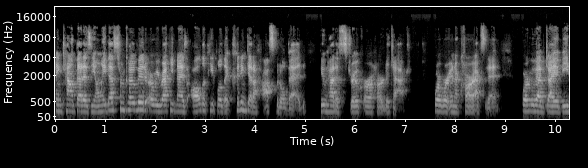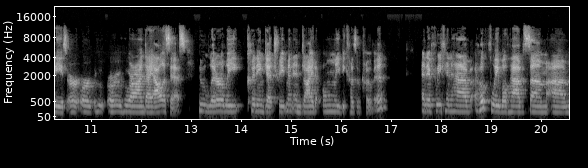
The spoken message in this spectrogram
and count that as the only deaths from COVID, or we recognize all the people that couldn't get a hospital bed who had a stroke or a heart attack, or were in a car accident, or who have diabetes, or or who, or who are on dialysis, who literally couldn't get treatment and died only because of COVID. And if we can have, hopefully, we'll have some um,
